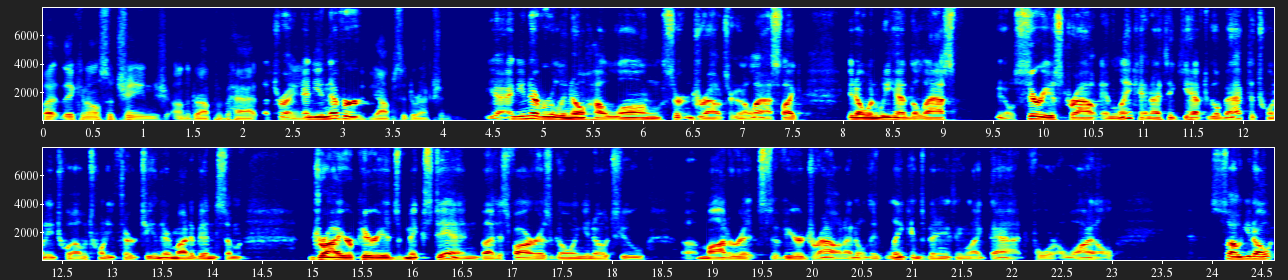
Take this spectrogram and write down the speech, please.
but they can also change on the drop of a hat. That's right. And you never the opposite direction. Yeah, and you never really know how long certain droughts are going to last. Like, you know, when we had the last, you know, serious drought in Lincoln, I think you have to go back to 2012, 2013. There might have been some drier periods mixed in, but as far as going, you know, to uh, moderate, severe drought, I don't think Lincoln's been anything like that for a while. So you know,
